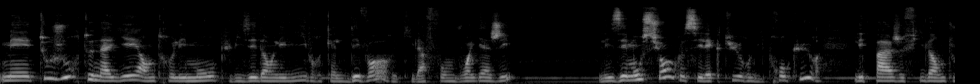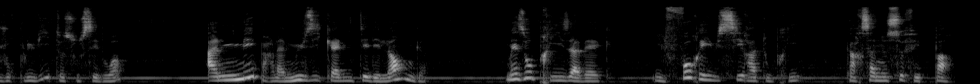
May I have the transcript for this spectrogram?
mais toujours tenaillée entre les mots puisés dans les livres qu'elle dévore et qui la font voyager, les émotions que ces lectures lui procurent, les pages filant toujours plus vite sous ses doigts, animée par la musicalité des langues, mais aux prises avec il faut réussir à tout prix, car ça ne se fait pas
